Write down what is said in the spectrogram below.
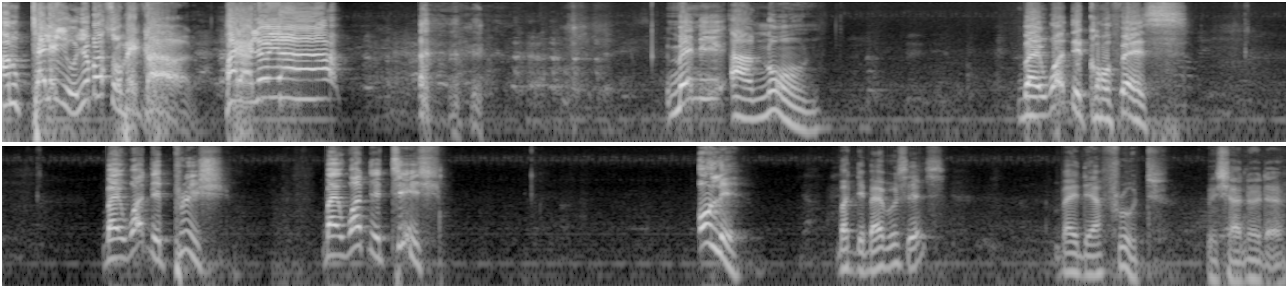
I'm telling you, you must obey God. Hallelujah. Many are known by what they confess, by what they preach, by what they teach. Only. But the Bible says, by their fruit we shall know them.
